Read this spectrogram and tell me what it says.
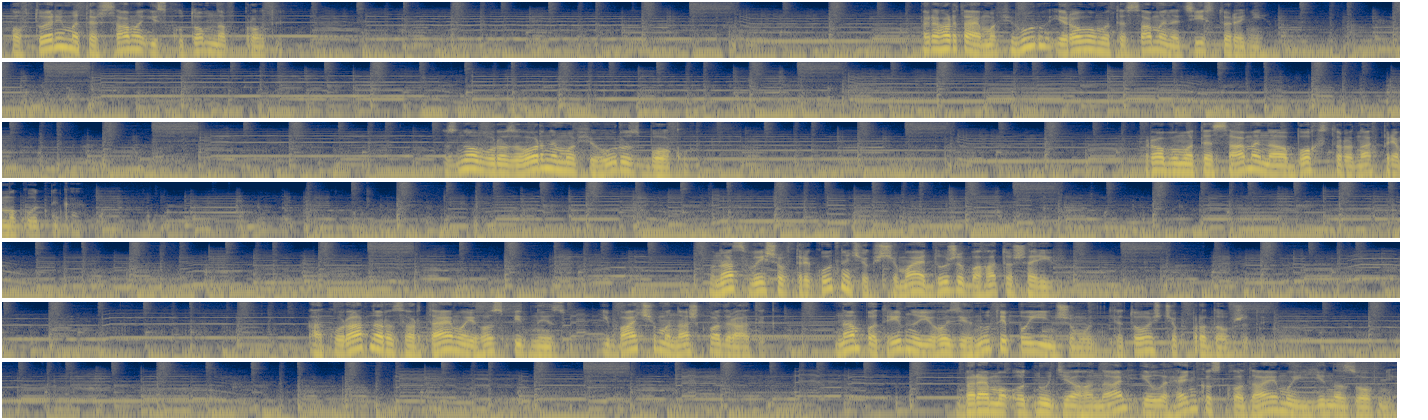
Повторюємо те ж саме із кутом навпроти. Перегортаємо фігуру і робимо те саме на цій стороні. Знову розгорнемо фігуру з боку. Робимо те саме на обох сторонах прямокутника. У нас вийшов трикутничок, що має дуже багато шарів. Акуратно розгортаємо його з-під низу і бачимо наш квадратик. Нам потрібно його зігнути по-іншому для того, щоб продовжити. Беремо одну діагональ і легенько складаємо її назовні.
